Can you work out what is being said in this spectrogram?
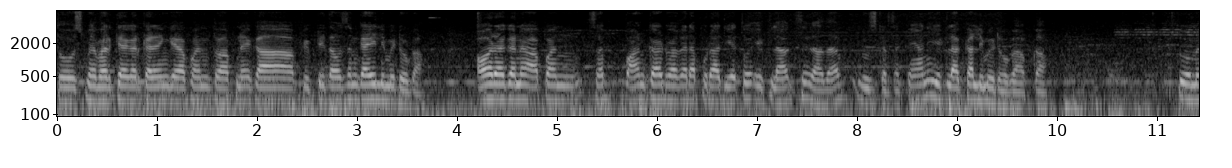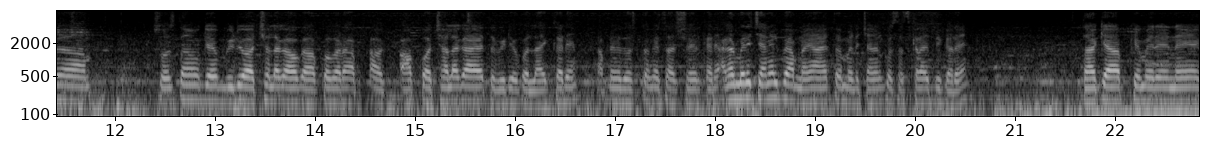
तो उसमें भर के अगर करेंगे अपन तो अपने का फिफ्टी थाउज़ेंड का ही लिमिट होगा। और अगर अपन सब पान कार्ड वगैरह पूरा दिए तो एक लाख से ज़्यादा यूज़ कर सकते हैं यानी एक लाख का लिमिट होगा आपका। तो मैं सोचता हूँ कि वीडियो अच्छा लगा होगा आपको। अगर आप, आ, आपको अच्छा लगा है तो वीडियो को लाइक करें अपने दोस्तों के साथ शेयर करें। अगर मेरे चैनल पे आप नया आए तो मेरे चैनल को सब्सक्राइब भी करें। ताकि आपके मेरे नए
